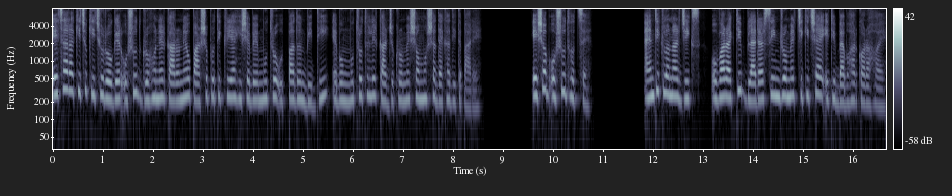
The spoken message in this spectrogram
এছাড়া কিছু কিছু রোগের ওষুধ গ্রহণের কারণেও পার্শ্বপ্রতিক্রিয়া হিসেবে মূত্র উৎপাদন বৃদ্ধি এবং মূত্রথলির কার্যক্রমে সমস্যা দেখা দিতে পারে। এসব ওষুধ হচ্ছে অ্যান্টিক্লোনার্জিক্স ওভারঅ্যাক্টিভ ব্ল্যাডার সিন্ড্রোমের চিকিৎসায় এটি ব্যবহার করা হয়।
